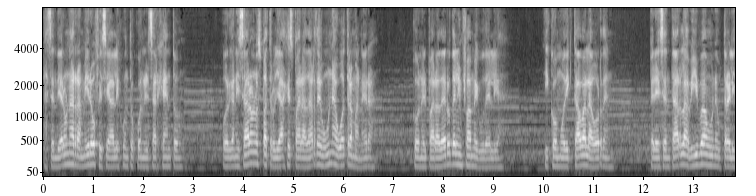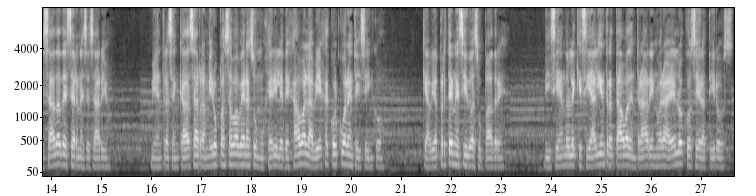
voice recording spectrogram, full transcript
Ascendieron a Ramiro oficial y junto con el sargento, organizaron los patrullajes para dar de una u otra manera con el paradero del infame Gudelia y como dictaba la orden, presentarla viva o neutralizada de ser necesario. Mientras en casa Ramiro pasaba a ver a su mujer y le dejaba la vieja Col 45, que había pertenecido a su padre, diciéndole que si alguien trataba de entrar y no era él o cosiera tiros,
